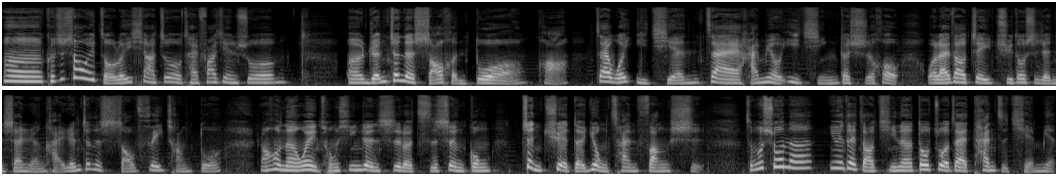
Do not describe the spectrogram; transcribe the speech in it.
嗯、可是稍微走了一下之后，才发现说，呃，人真的少很多。哈，在我以前在还没有疫情的时候，我来到这一区都是人山人海，人真的少非常多。然后呢，我也重新认识了慈圣宫正确的用餐方式。怎么说呢？因为在早期呢，都坐在摊子前面，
